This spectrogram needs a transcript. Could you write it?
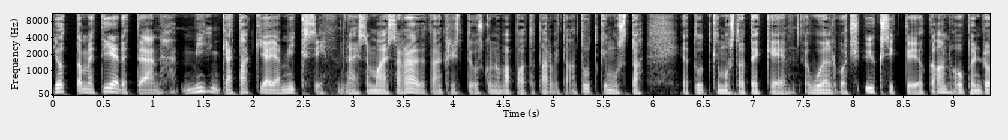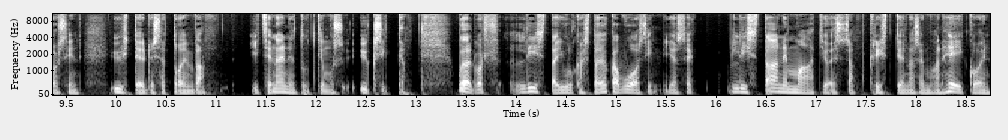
jotta me tiedetään, minkä takia ja miksi näissä maissa rajoitetaan kristin uskonnonvapautta, tarvitaan tutkimusta. Ja tutkimusta tekee World Watch-yksikkö, joka on Open Doorsin yhteydessä toimiva itsenäinen tutkimusyksikkö. World Watch-lista julkaistaan joka vuosi ja se listaa ne maat, joissa kristittyjen asema on heikoin.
